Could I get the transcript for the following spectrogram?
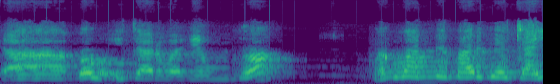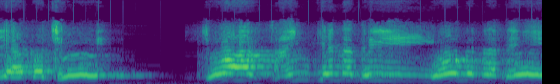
બહુ વિચારવા જેવું જો ભગવાન ને માર્ગે ચાલ્યા પછી જો આ સાંખ્ય નથી, યોગ નથી,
